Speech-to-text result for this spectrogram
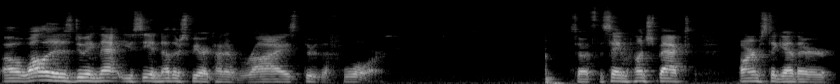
Uh, while it is doing that, you see another spirit kind of rise through the floor. So it's the same hunchbacked, arms together,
